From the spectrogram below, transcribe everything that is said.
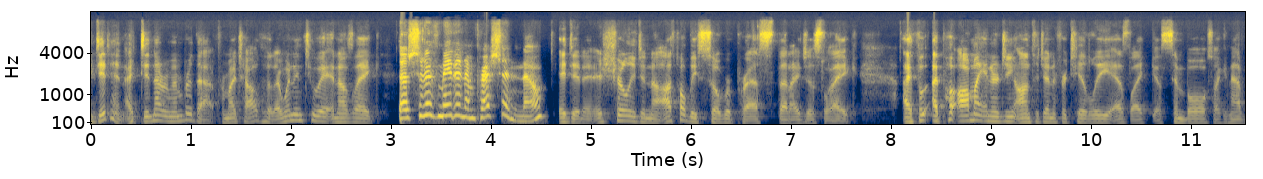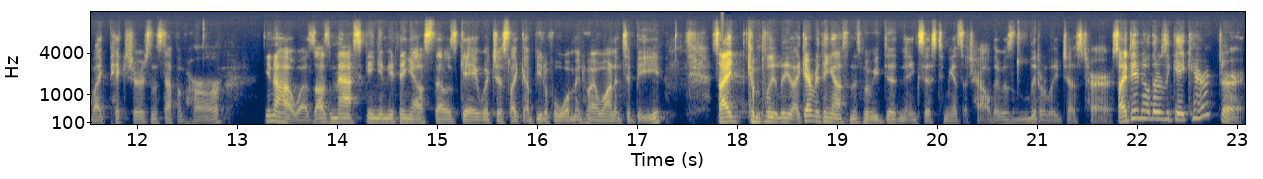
didn't. I did not remember that from my childhood. I went into it and I was like, That should have made an impression, no? it didn't. It surely did not. I was probably so repressed that I just like. I put I put all my energy onto Jennifer Tilly as like a symbol, so I can have like pictures and stuff of her. You know how it was. I was masking anything else that was gay with just like a beautiful woman who I wanted to be. So I completely like everything else in this movie didn't exist to me as a child. It was literally just her. So I didn't know there was a gay character,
